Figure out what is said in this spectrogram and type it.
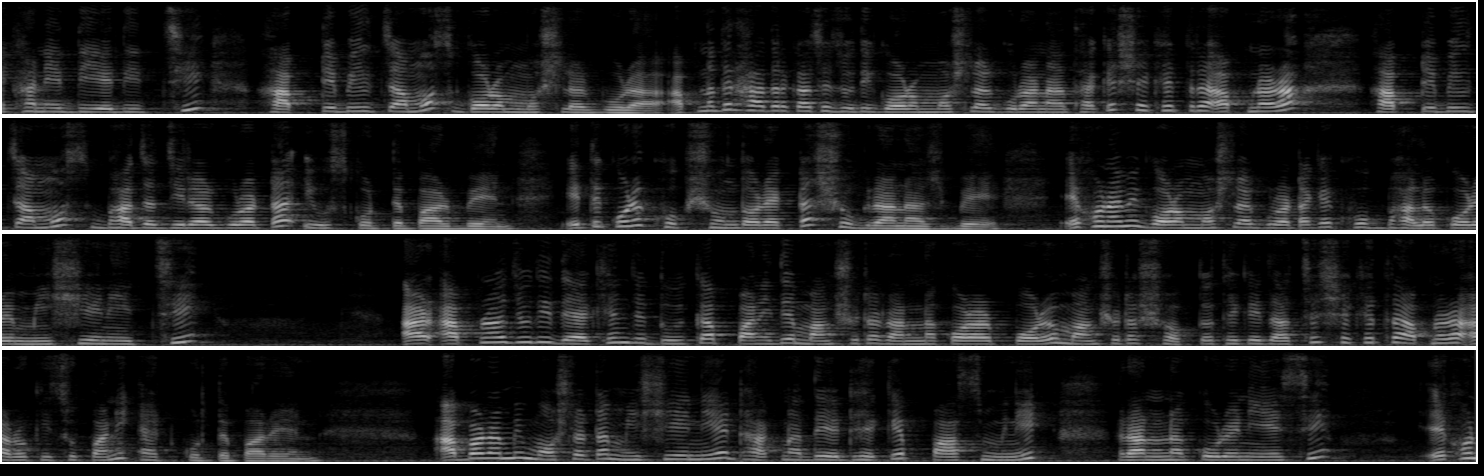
এখানে দিয়ে দিচ্ছি হাফ টেবিল চামচ গরম মশলার গুঁড়া। আপনাদের হাতের কাছে যদি গরম মশলার গুঁড়া না থাকে, সেক্ষেত্রে আপনারা হাফ টেবিল চামচ ভাজা জিরার গুঁড়াটা ইউজ করতে পারবেন। এতে করে খুব সুন্দর একটা সুগ্রান আসবে। এখন আমি গরম মশলার গুঁড়াটাকে খুব ভালো করে মিশিয়ে নিচ্ছি। আর আপনারা যদি দেখেন যে দুই কাপ পানি দিয়ে মাংসটা রান্না করার পরেও মাংসটা শক্ত থেকে যাচ্ছে, সেক্ষেত্রে আপনারা আরও কিছু পানি অ্যাড করতে পারেন। আবার আমি মশলাটা মিশিয়ে নিয়ে ঢাকনা দিয়ে ঢেকে পাঁচ মিনিট রান্না করে নিয়েছি। এখন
